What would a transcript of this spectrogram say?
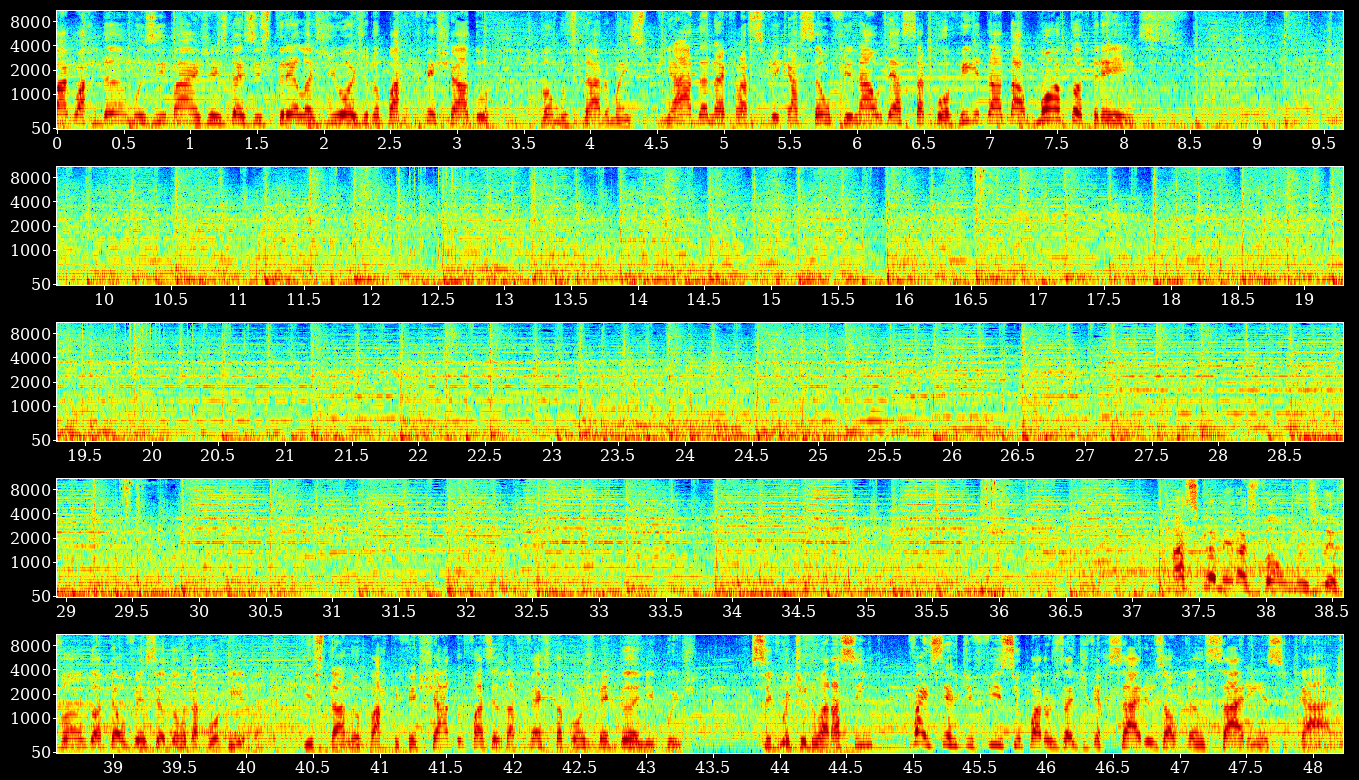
Aguardamos imagens das estrelas de hoje no Parque Fechado, vamos dar uma espiada na classificação final dessa corrida da Moto 3. As câmeras vão nos levando até o vencedor da corrida, que está no parque fechado fazendo a festa com os mecânicos. Se continuar assim, vai ser difícil para os adversários alcançarem esse cara.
